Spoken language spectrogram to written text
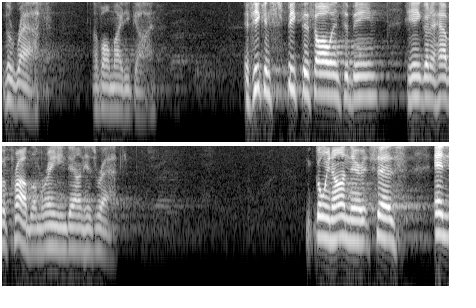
the wrath of Almighty God. If He can speak this all into being, He ain't going to have a problem raining down His wrath. Going on there, it says, And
